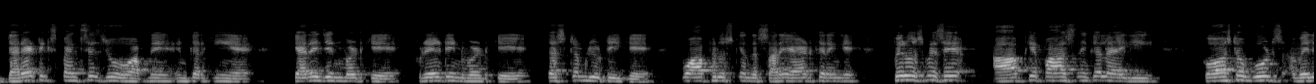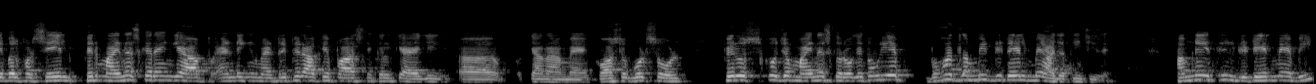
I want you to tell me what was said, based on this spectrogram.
डायरेक्ट एक्सपेंसेस जो आपने इनकर किए हैं कैरेज इनवर्ट के फ्रेट इनवर्ट के कस्टम ड्यूटी के वो आप फिर उसके अंदर सारे ऐड करेंगे। फिर उसमें से आपके पास निकल आएगी cost of goods available for sale फिर माइनस करेंगे आप एंडिंग इन्वेंट्री फिर आपके पास निकल के आएगी आ, क्या नाम है कॉस्ट ऑफ़ गुड्स सोल्ड फिर उसको जब माइनस करोगे तो ये बहुत लंबी डिटेल में आ जाती हैं चीज़ें। हमने इतनी डिटेल में अभी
